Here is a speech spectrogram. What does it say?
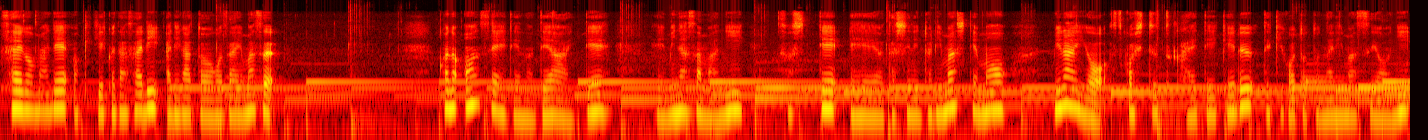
最後までお聴きくださりありがとうございます。この音声での出会いで、えー、皆様にそして、えー、私にとりましても未来を少しずつ変えていける出来事となりますように。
